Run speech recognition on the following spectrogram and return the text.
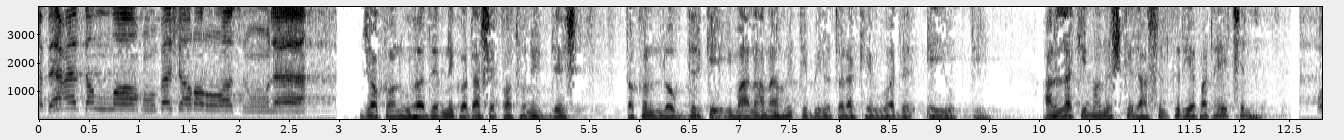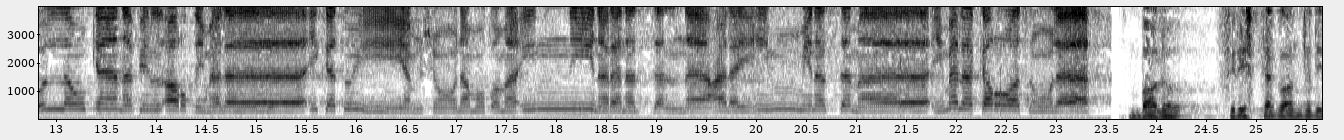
أبعث الله بشرا رسولا যখন উহাদের নিকট আসে পথ নির্দেশ তখন লোকদেরকে ইমান আনা হইতে বিরত রাখে উহাদের এই উক্তি আল্লাহ কি মানুষকে রাসুল করিয়া পাঠাইছেন قل لو كان في الأرض ملائكة يمشون مطمئنين لنزلنا عليهم من السماء ملكا رسولا বল ফিরিস্তাগণ যদি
